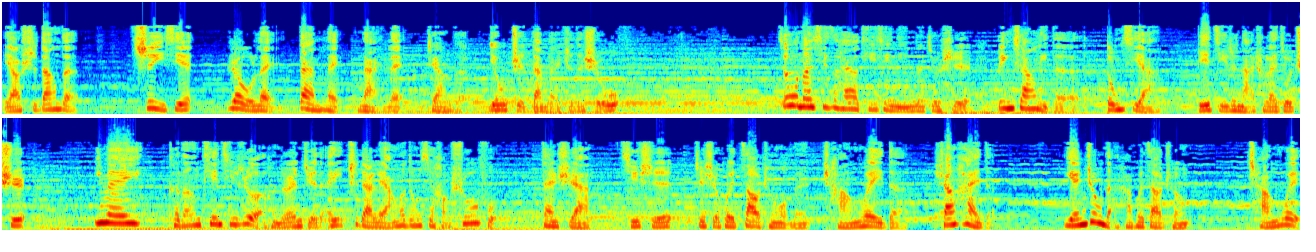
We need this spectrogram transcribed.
也要适当的吃一些肉类、蛋类、奶类这样的优质蛋白质的食物。最后呢，西子还要提醒您的就是，冰箱里的东西啊，别急着拿出来就吃，因为可能天气热，很多人觉得哎，吃点凉的东西好舒服，但是啊，其实这是会造成我们肠胃的伤害的，严重的还会造成肠胃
